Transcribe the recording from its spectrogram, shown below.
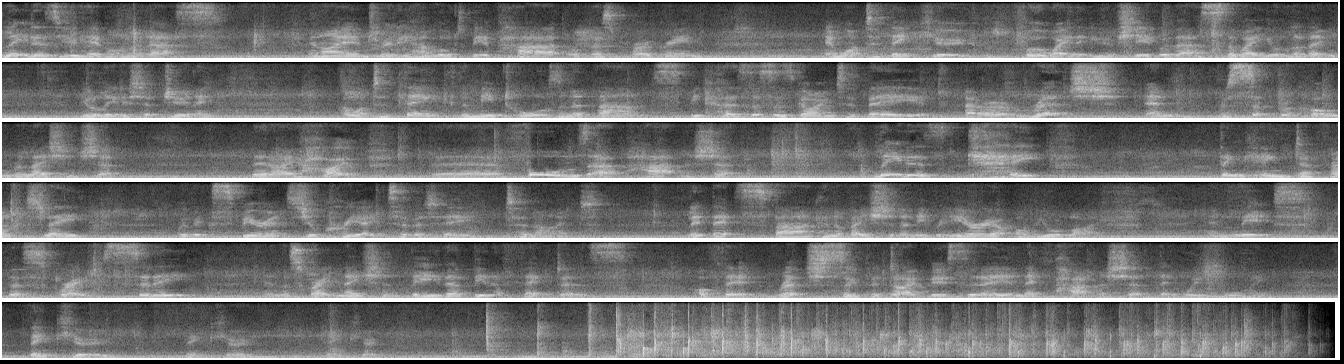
Leaders, you have honoured us, and I am truly humbled to be a part of this program and want to thank you for the way that you have shared with us, the way you're living your leadership journey. I want to thank the mentors in advance because this is going to be a rich and reciprocal relationship that I hope uh, forms a partnership. Leaders keep thinking differently. We've experienced your creativity tonight. Let that spark innovation in every area of your life and let this great city and this great nation be the benefactors of that rich super diversity and that partnership that we're forming. Thank you, thank you, thank you.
